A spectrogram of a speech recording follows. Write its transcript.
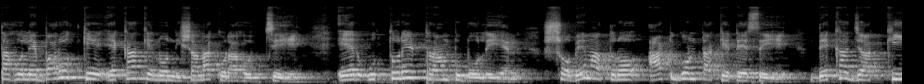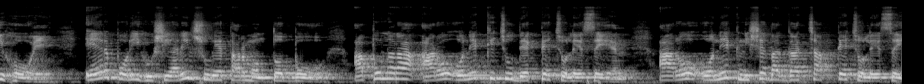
তাহলে ভারতকে একা কেন নিশানা করা হচ্ছে? এর উত্তরে ট্রাম্প বলেন সবে মাত্র আট ঘণ্টা কেটেছে, দেখা যাক কি হয়। এরপরই হুঁশিয়ারির সুরে তার মন্তব্য, আপনারা আরও অনেক কিছু দেখতে চলেছেন, আরও অনেক নিষেধাজ্ঞা চাপতে চলেছে।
